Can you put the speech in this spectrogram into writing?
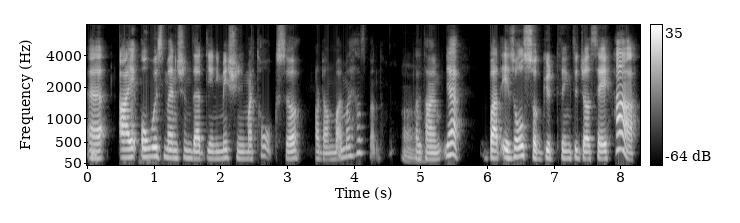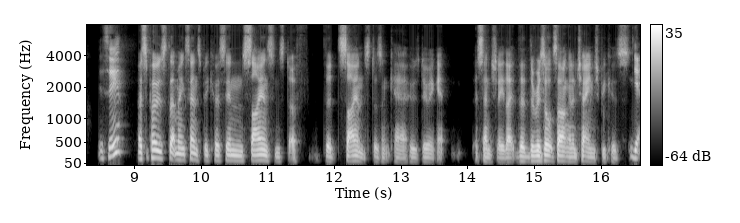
Uh, I always mention that the animation in my talks uh, are done by my husband. By the Oh. time, yeah, but it's also a good thing to just say, "Ha, you see." I suppose that makes sense because in science and stuff, the science doesn't care who's doing it. Essentially, like the, the results aren't going to change because Yeah.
